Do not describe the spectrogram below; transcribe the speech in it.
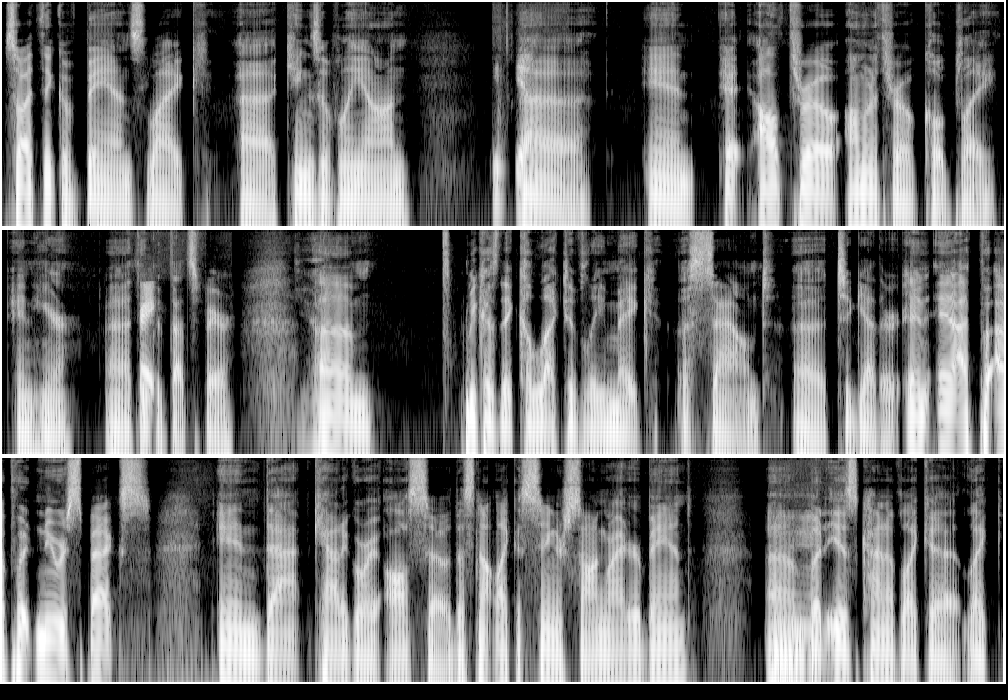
So I think of bands like uh, Kings of Leon, Yeah. uh, and it, I'll throw. I'm going to throw Coldplay in here. Uh, I think Great. that that's fair, Yeah. um, because they collectively make a sound uh, together. And and I put I put New Respects in that category also. That's not like a singer songwriter band, um, but is kind of like a like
